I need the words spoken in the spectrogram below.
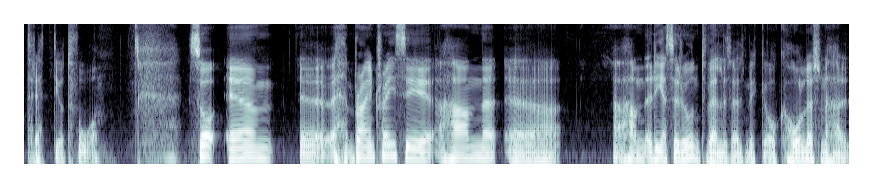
32. Så uh, Brian Tracy, han eh, han reser runt väldigt, väldigt mycket och håller sådana här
